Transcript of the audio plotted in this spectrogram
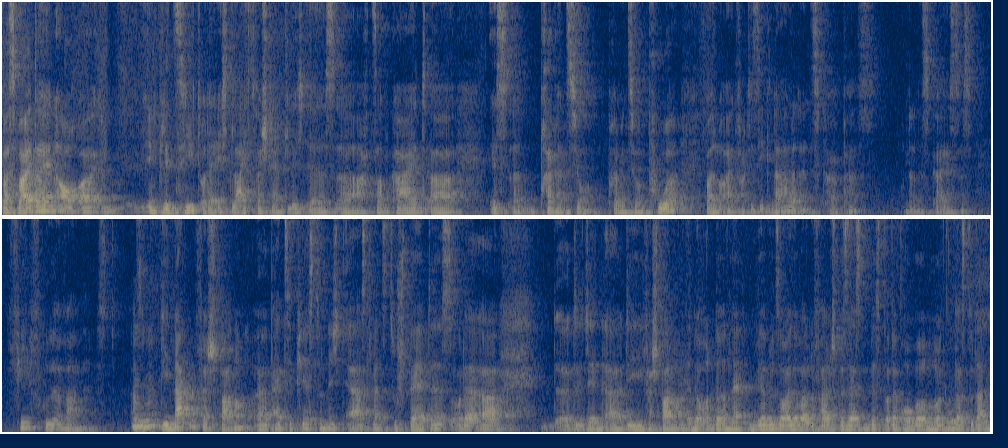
Was weiterhin auch äh, implizit oder echt leicht verständlich ist, äh, Achtsamkeit äh, ist äh, Prävention. Prävention pur, weil du einfach die Signale deines Körpers und deines Geistes viel früher wahrnimmst. Also mhm. die Nackenverspannung äh, perzipierst du nicht erst, wenn es zu spät ist oder äh, den, äh, die Verspannung in der unteren Lendenwirbelsäule, weil du falsch gesessen bist oder im oberen Rücken, dass du dann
